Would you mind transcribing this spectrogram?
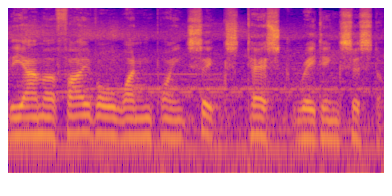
the AAMA 501.6 test rating system.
